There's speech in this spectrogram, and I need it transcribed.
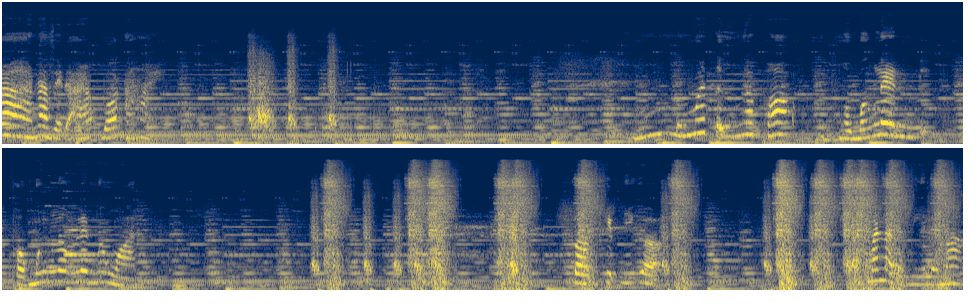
อ่าน่าเสียดายครับบอสหายอืมมึงไม่ตึงครับเพราะผมมึงเล่น ผมมึงเริ่มเล่นเมื่อวาน ก็คลิปนี้ก็มันอาจจะมีอะไรมาก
